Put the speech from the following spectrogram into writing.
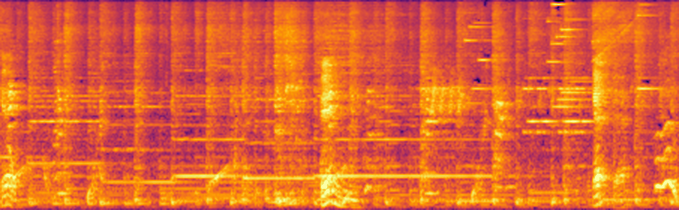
Kill. Boom. Gotcha. Woohoo!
